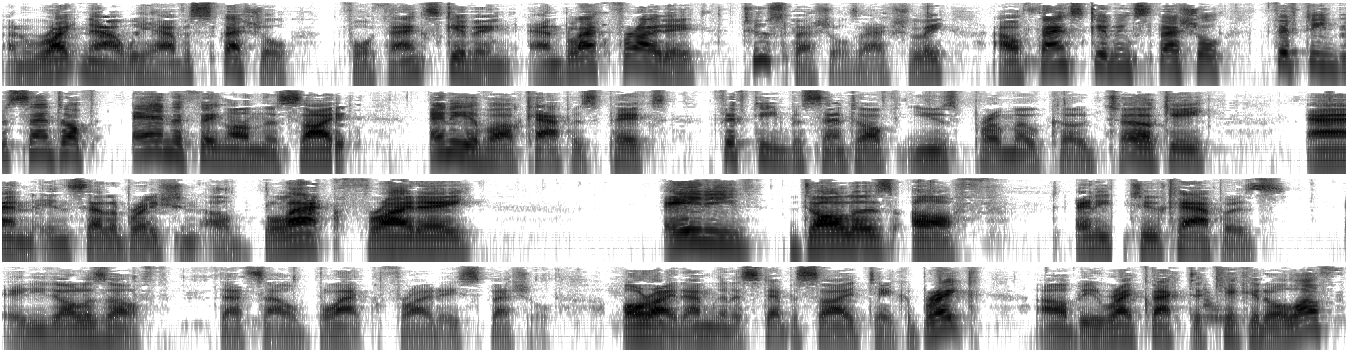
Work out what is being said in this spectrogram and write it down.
And right now we have a special for Thanksgiving and Black Friday, two specials actually. Our Thanksgiving special, 15% off anything on the site, any of our Cappers picks, 15% off. Use promo code TURKEY. And in celebration of Black Friday, $80 off. Any two cappers, $80 off. That's our Black Friday special. All right, I'm going to step aside, take a break. I'll be right back to kick it all off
